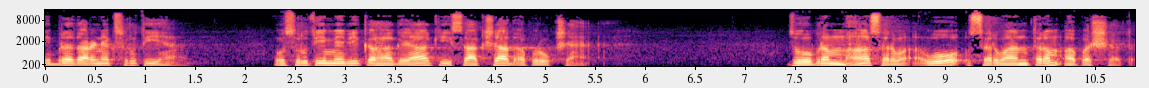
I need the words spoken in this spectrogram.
ये बृहदारण्य श्रुति है। वो श्रुति में भी कहा गया कि साक्षात अपरोक्ष है। जो ब्रह्म सर्व, वो सर्वांतरम अपश्यत।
